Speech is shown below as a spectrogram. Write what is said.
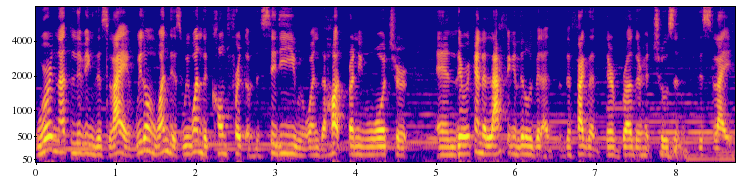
We're not living this life. We don't want this. We want the comfort of the city. We want the hot running water. And they were kind of laughing a little bit at the fact that their brother had chosen this life.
